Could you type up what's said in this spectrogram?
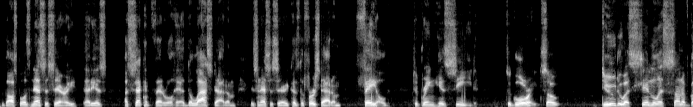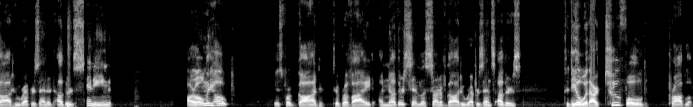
The gospel is necessary, that is, a second federal head, the last Adam, is necessary because the first Adam failed to bring his seed to glory. So, due to a sinless Son of God who represented others sinning, our only hope is for God to provide another sinless Son of God who represents others to deal with our twofold problem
